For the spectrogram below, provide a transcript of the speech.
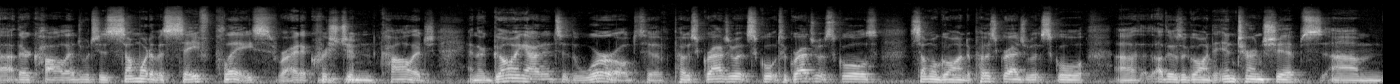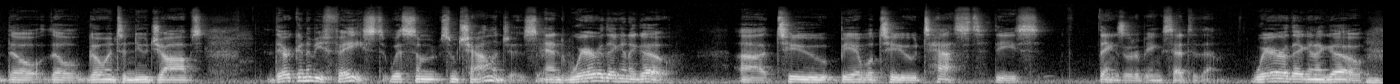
uh, their college, which is somewhat of a safe place, right, a Christian mm-hmm. college, and they're going out into the world to postgraduate school, to graduate schools. Some will go on to postgraduate school. Uh, others will go on to internships. Um, they'll they'll go into new jobs. They're going to be faced with some some challenges, mm-hmm. and where are they going to go uh, to be able to test these things that are being said to them? Where are they going to go mm.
